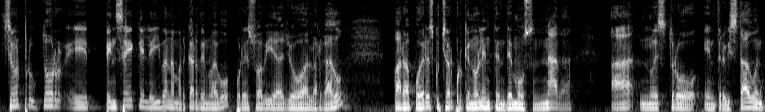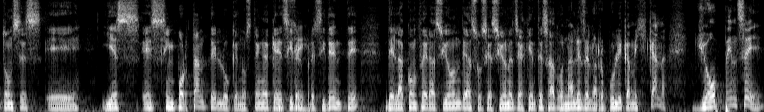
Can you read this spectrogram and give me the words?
señor productor, eh, pensé que le iban a marcar de nuevo, por eso había yo alargado, para poder escuchar, porque no le entendemos nada a nuestro entrevistado, entonces, eh, y es, es importante lo que nos tenga que decir Sí. el presidente de la Confederación de Asociaciones de Agentes Aduanales de la República Mexicana. Yo pensé,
